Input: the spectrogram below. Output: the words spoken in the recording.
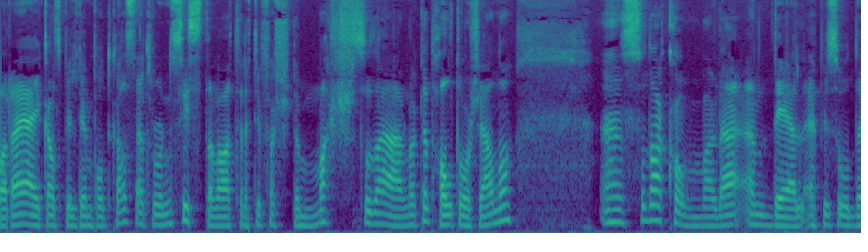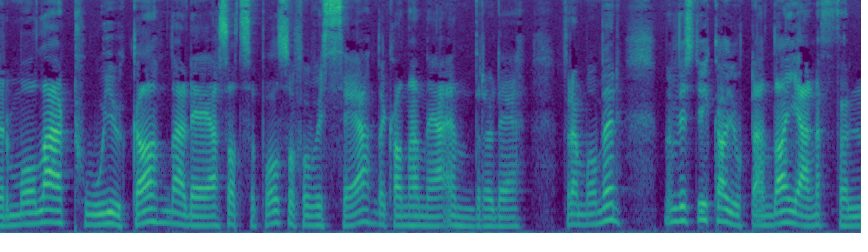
året jeg ikke har spilt inn podkast. Jeg tror den siste var 31. mars, så det er nok et halvt år siden nå. Eh, så da kommer det en del episoder. Målet er to i uka. Det er det jeg satser på, så får vi se. Det kan hende jeg endrer det fremover. Men hvis du ikke har gjort det ennå, gjerne følg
